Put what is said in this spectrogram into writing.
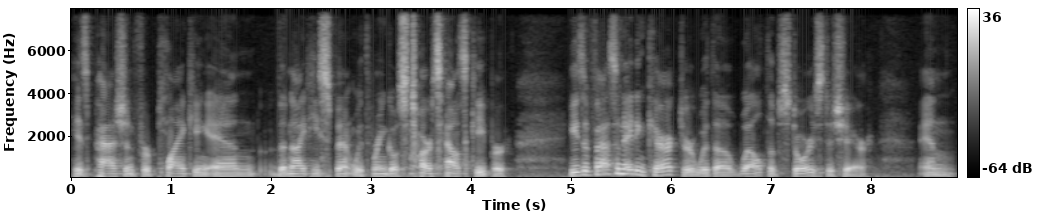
his passion for planking, and the night he spent with Ringo Starr's housekeeper. He's a fascinating character with a wealth of stories to share. And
